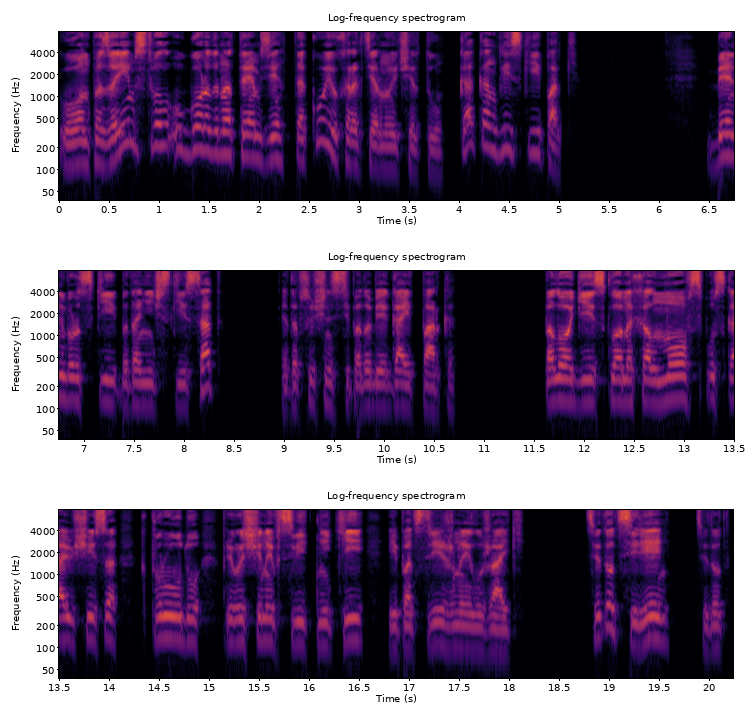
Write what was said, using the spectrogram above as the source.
он позаимствовал у города на Темзе такую характерную черту, как английские парки. Бельбургский ботанический сад — это в сущности подобие гайд-парка, Пологие склоны холмов, спускающиеся к пруду, превращены в цветники и подстриженные лужайки. Цветут сирень, цветут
